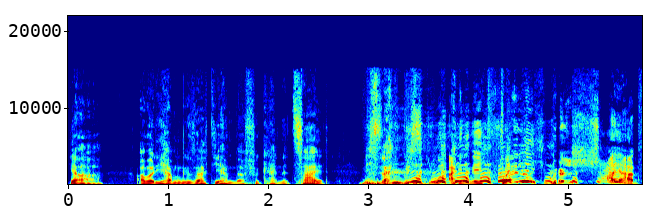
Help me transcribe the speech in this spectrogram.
Ja, aber die haben gesagt, die haben dafür keine Zeit. Ich sage, bist du eigentlich völlig bescheuert?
